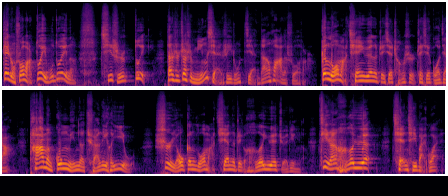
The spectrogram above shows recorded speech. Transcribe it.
这种说法对不对呢？其实对，但是这是明显是一种简单化的说法。跟罗马签约的这些城市、这些国家，他们公民的权利和义务。是由跟罗马签的这个合约决定的。既然合约千奇百怪，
